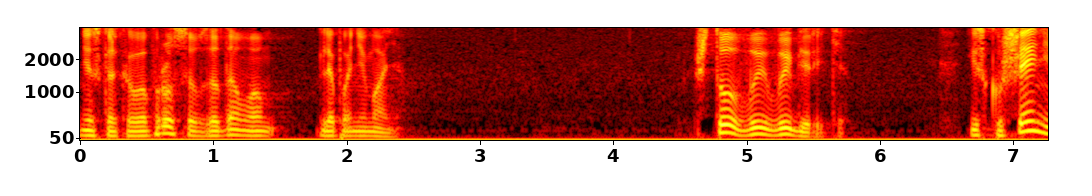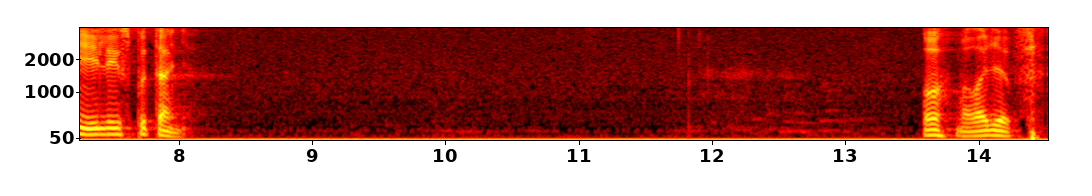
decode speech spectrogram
Несколько вопросов задам вам для понимания. Что вы выберете – Искушение или испытание? О, молодец.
